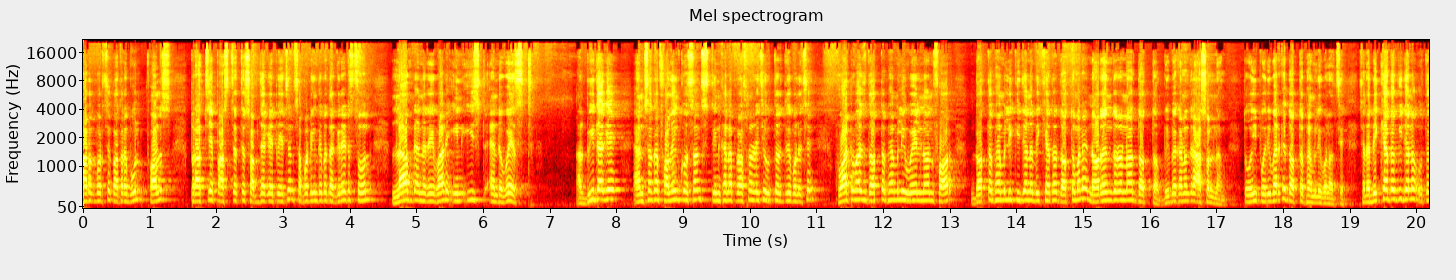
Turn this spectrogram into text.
ভারতবর্ষে, কথাটা ভুল, ফলস, প্রাচ্যে পাশ্চাত্যে সব জায়গায় পেয়েছেন সাপোর্টিং দেবে the great soul loved and revered in east and west আর বি দাগে অ্যান্সার দ্য ফলোইং কোশ্চেন্স তিনখানা প্রশ্ন রয়েছে, উত্তর দিতে বলেছে what was Dutta family well known for Dutta family কী জন্য বিখ্যাত? দত্ত মানে নরেন্দ্রনাথ দত্ত, বিবেকানন্দের আসল নাম। তো ওই পরিবারকে দত্ত ফ্যামিলি বলা হচ্ছে। সেটা বিখ্যাত কী জন্য? উত্তর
